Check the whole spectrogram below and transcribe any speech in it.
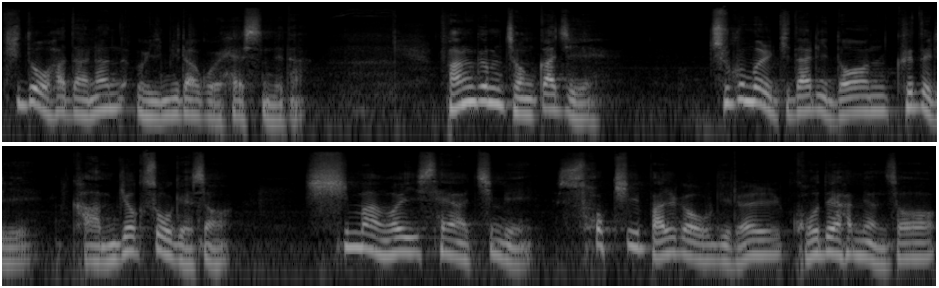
기도하다는 의미라고 했습니다. 방금 전까지 죽음을 기다리던 그들이 감격 속에서 희망의 새 아침이 속히 밝아오기를 고대하면서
